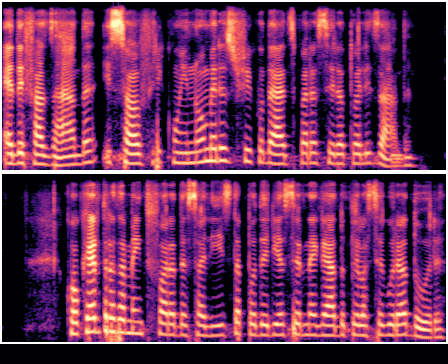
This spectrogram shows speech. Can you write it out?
é defasada e sofre com inúmeras dificuldades para ser atualizada. Qualquer tratamento fora dessa lista poderia ser negado pela seguradora,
